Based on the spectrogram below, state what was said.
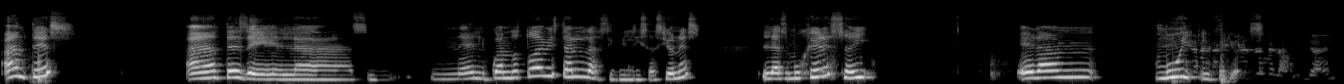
Antes, antes de las... Cuando todavía están las civilizaciones, las mujeres ahí eran muy inferiores. ¿eh?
